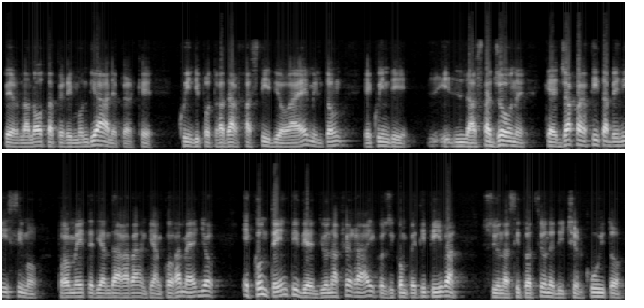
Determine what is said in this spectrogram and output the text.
per la lotta per il mondiale, perché quindi potrà dar fastidio a Hamilton e quindi la stagione che è già partita benissimo promette di andare avanti ancora meglio e contenti di, di una Ferrari così competitiva su una situazione di circuito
